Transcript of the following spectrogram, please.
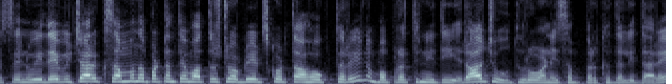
ಎಸ್ ಇನ್ನು ಇದೇ. ವಿಚಾರಕ್ಕೆ ಸಂಬಂಧಪಟ್ಟಂತೆ ಮತ್ತಷ್ಟು ಅಪ್ಡೇಟ್ಸ್ ಕೊಡ್ತಾ ಹೋಗ್ತಾರೆ. ನಮ್ಮ ಪ್ರತಿನಿಧಿ ರಾಜು ದೂರವಾಣಿ ಸಂಪರ್ಕದಲ್ಲಿದ್ದಾರೆ.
